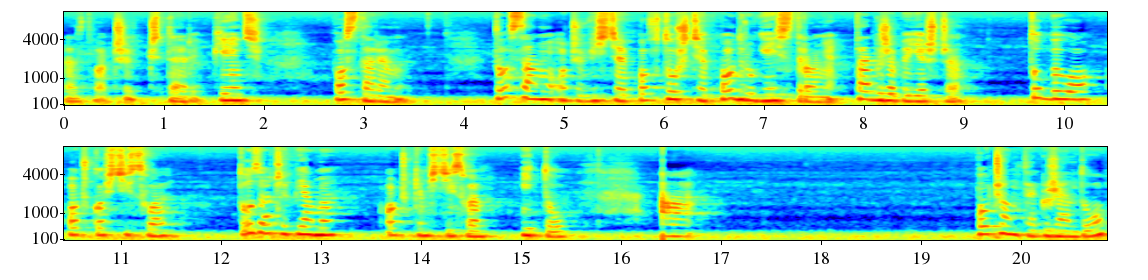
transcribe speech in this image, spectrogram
raz, dwa, trzy, cztery, pięć po staremu. To samo oczywiście powtórzcie po drugiej stronie, tak żeby jeszcze tu było oczko ścisłe, tu zaczepiamy oczkiem ścisłym i tu. A początek rzędu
